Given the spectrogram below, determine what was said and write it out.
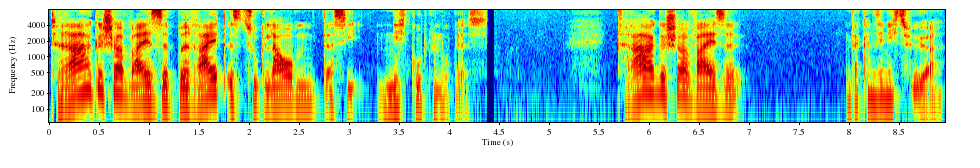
tragischerweise bereit ist zu glauben, dass sie nicht gut genug ist. Tragischerweise, da kann sie nichts für,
